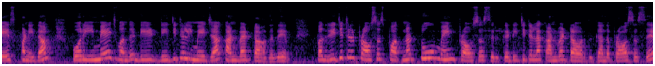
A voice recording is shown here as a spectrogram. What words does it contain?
பேஸ் பண்ணி தான் ஒரு இமேஜ் வந்து டி டிஜிட்டல் இமேஜாக கன்வெர்ட் ஆகுது. இப்போ டிஜிட்டல் ப்ராசஸ் பார்த்தோன்னா டூ மெயின் ப்ராசஸ் இருக்குது டிஜிட்டலாக கன்வெர்ட் ஆகிறதுக்கு அந்த ப்ராசஸ்ஸு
